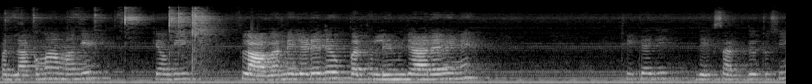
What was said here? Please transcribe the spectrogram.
ਪੱਲਾ ਘੁਮਾਵਾਂਗੇ ਕਿਉਂਕਿ ਫਲਾਵਰ ਨੇ ਜਿਹੜੇ ਇਹਦੇ ਉੱਪਰ ਥੱਲੇ ਨੂੰ ਜਾ ਰਹੇ ਨੇ। ਠੀਕ ਹੈ ਜੀ, ਦੇਖ ਸਕਦੇ ਹੋ ਤੁਸੀਂ।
